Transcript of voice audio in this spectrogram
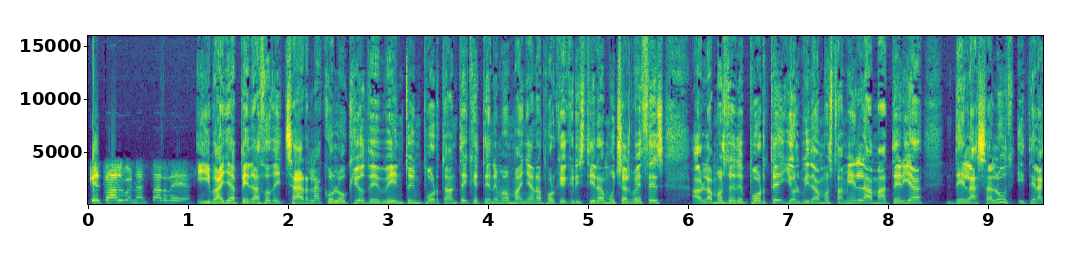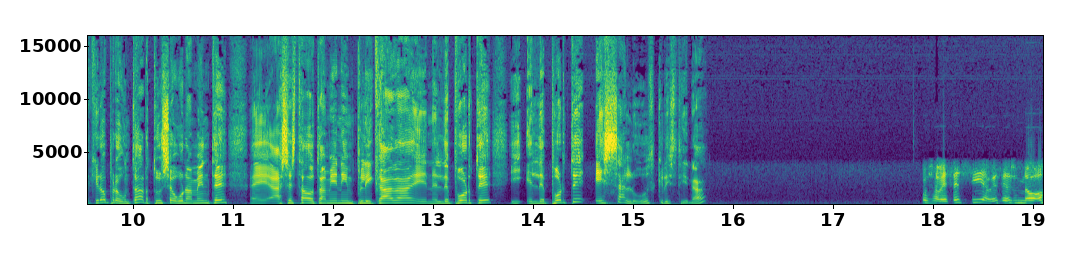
¿Qué tal? Buenas tardes. Y vaya pedazo de charla, coloquio, de evento importante que tenemos mañana, porque Cristina, muchas veces hablamos de deporte y olvidamos también la materia de la salud. Y te la quiero preguntar, tú seguramente eh, has estado también implicada en el deporte. ¿Y el deporte es salud, Cristina? Pues a veces sí, a veces no.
